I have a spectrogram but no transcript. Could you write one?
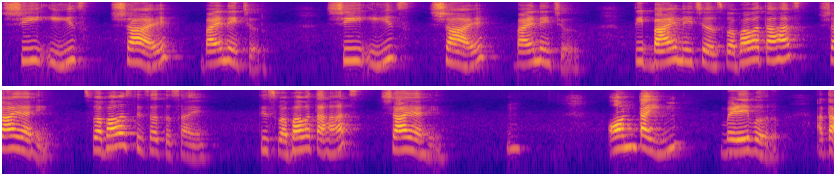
she is shy by nature she is shy by nature ती बाय नेचर स्वभावतःच शाय आहे. स्वभावच तिचा तसा आहे. ती स्वभावतःच शाय आहे. ऑन टाईम वेळेवर. आता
